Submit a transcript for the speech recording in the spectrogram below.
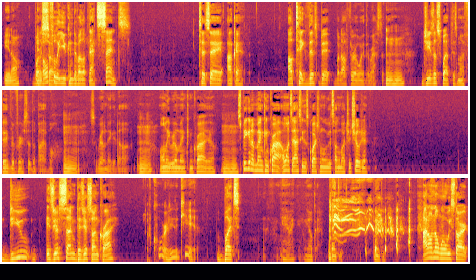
You know? But And so- hopefully you can develop that sense to say, okay, I'll take this bit, but I'll throw away the rest of it. Mm-hmm. Jesus wept is my favorite verse of the Bible. Mm. It's a real nigga dog. Mm-hmm. Only real men can cry, yo. Speaking of men can cry, I want to ask you this question when we were talking about your children. Do you is your son does your son cry? Of course, he's a kid. But yeah, I, yeah okay. Thank you. Thank you. I don't know when we start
